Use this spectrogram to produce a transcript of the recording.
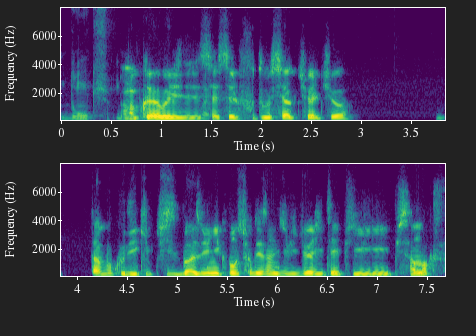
Donc, Après, oui, c'est c'est le foot aussi actuel, tu vois. T'as beaucoup d'équipes qui se basent uniquement sur des individualités, puis, puis ça marche.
